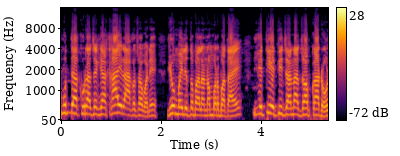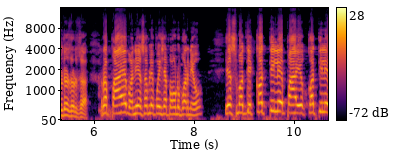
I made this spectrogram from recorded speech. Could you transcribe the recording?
मुद्दा कुरा चाहिँ यहाँ कहाँ आइरहेको छ भने यो मैले तपाईँलाई नम्बर बताएँ यति यतिजना जब कार्ड होल्डर्सहरू छ र पायो भने सबले पैसा पाउनु पर्ने हो। यसमध्ये कतिले पायो कतिले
